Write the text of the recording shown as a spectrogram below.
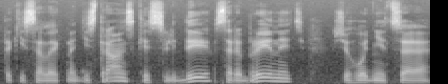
такі села, як Надністранське, Сліди, Серебринець. Сьогодні це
